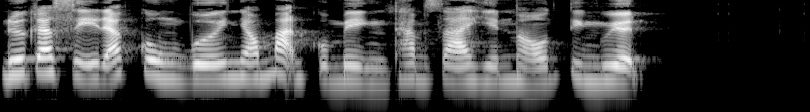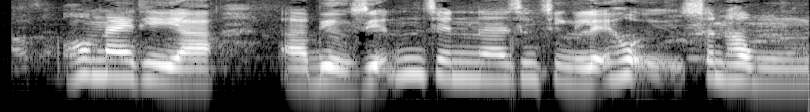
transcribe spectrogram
nữ ca sĩ đã cùng với nhóm bạn của mình tham gia hiến máu tình nguyện. Hôm nay thì à, à, biểu diễn trên à, chương trình lễ hội Xuân Hồng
